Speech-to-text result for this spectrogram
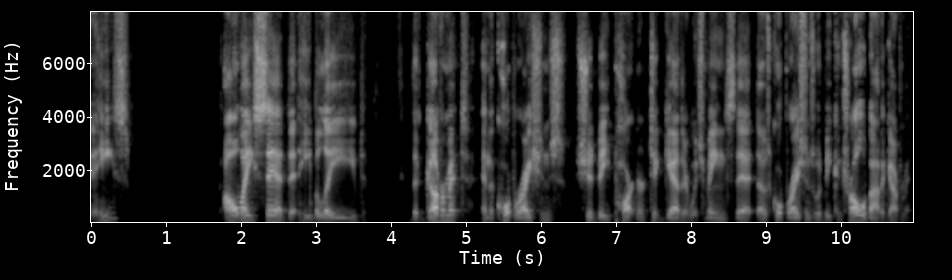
he's always said that he believed the government and the corporations should be partnered together, which means that those corporations would be controlled by the government.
